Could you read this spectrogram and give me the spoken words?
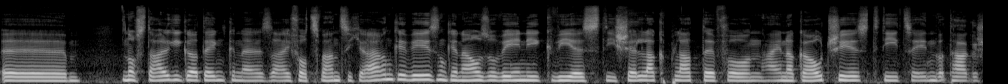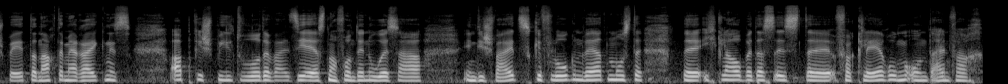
äh, Nostalgiker denken, er sei vor 20 Jahren gewesen, genauso wenig wie es die Shellac-Platte von Heiner Gautschi ist, die zehn Tage später nach dem Ereignis abgespielt wurde, weil sie erst noch von den USA in die Schweiz geflogen werden musste. Äh, ich glaube, das ist äh, Verklärung und einfach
